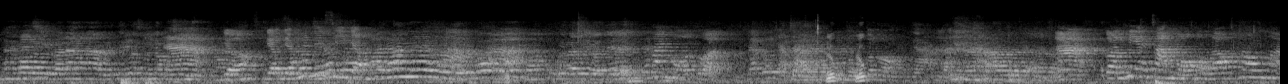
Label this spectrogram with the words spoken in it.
ไม่ไม่ฉีดก็ได้นะไม่ใช่ว่าฉีดต้องอ่าฉีดเดี๋ยวเดี๋ยวเดี๋ยวให้พี่ซีอย่ามาด้านหน้าค่ะอ่าคุยแล้วเดี๋ยวจะได้จะให้หมอตรวจแล้วก็อยากจ่ายลุกลุกต้องลองยาอ่าก่อนที่อาจารย์หมอของเราเข้ามา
